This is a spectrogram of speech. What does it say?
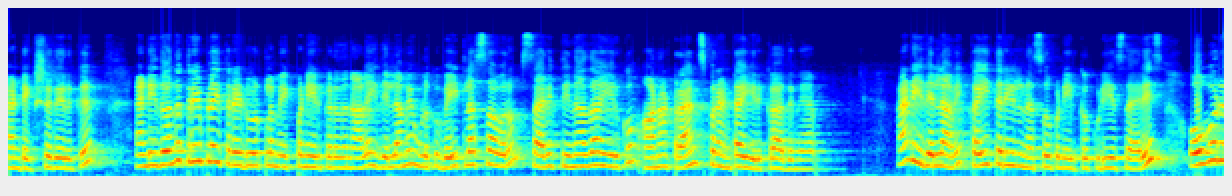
அண்ட் டெக்ஸ்சர் இருக்குது அண்ட் இது வந்து த்ரீ ப்ளை த்ரெட் ஒர்க்கில் மேக் பண்ணியிருக்கிறதுனால இது எல்லாமே உங்களுக்கு வெயிட்லெஸ்ஸாக வரும் சரி தினாதான் இருக்கும் ஆனால் டிரான்ஸ்பரண்ட்டாக இருக்காதுங்க. அண்ட் இது எல்லாமே கைத்தறியில் நெசவு பண்ணியிருக்கக்கூடிய சாரீஸ் ஒவ்வொரு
